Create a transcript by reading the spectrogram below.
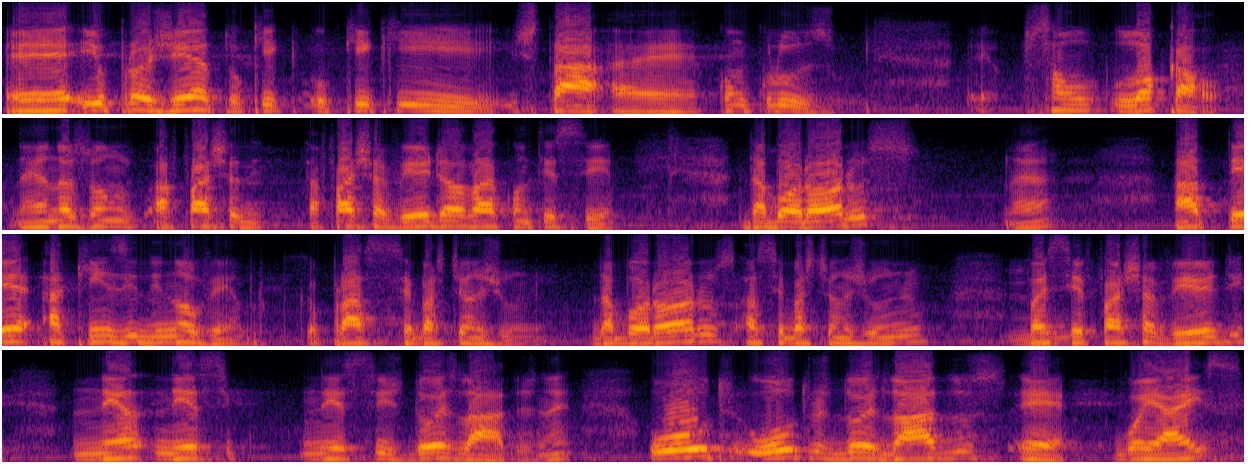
é, e o projeto, o que, o que, que está é, concluso? É, são local. Né? Nós vamos, a faixa, a faixa verde ela vai acontecer da Bororos né, até a 15 de novembro, é Praça Sebastião Júnior. Da Bororos a Sebastião Júnior uhum. vai ser faixa verde ne, nesse, nesses dois lados. Né? O outro, outros dois lados é Goiás,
